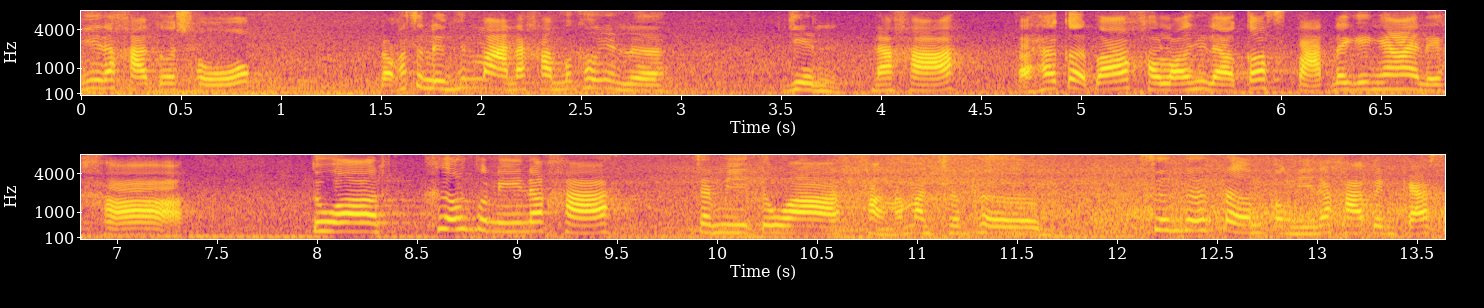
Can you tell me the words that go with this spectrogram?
นี่นะคะตัวโชคเราก็จะดึงขึ้นมานะคะ เมื่อเครื่องยนต์เรือเย็นนะคะ แต่ถ้าเกิดว่าเขาร้อนอยู่แล้วก็สตาร์ทได้ง่าย ๆ เลยค่ะ ตัวเครื่องตัวนี้นะคะ จะมีตัวถังน้ำมันเชื้อเพลิง ซึ่งจะเติมตรงนี้นะคะ เป็นแก๊สโซ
